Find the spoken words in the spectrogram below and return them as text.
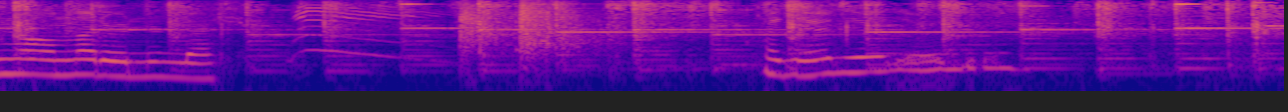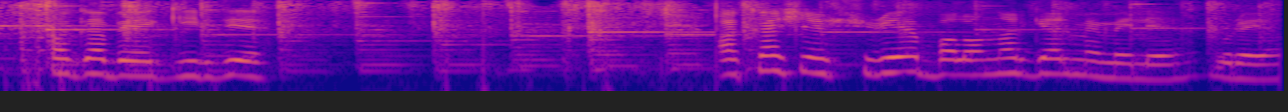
Onlar ölürler. Hadi hadi hadi öldürün. Aga be girdi. Arkadaşlar şuraya balonlar gelmemeli buraya.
